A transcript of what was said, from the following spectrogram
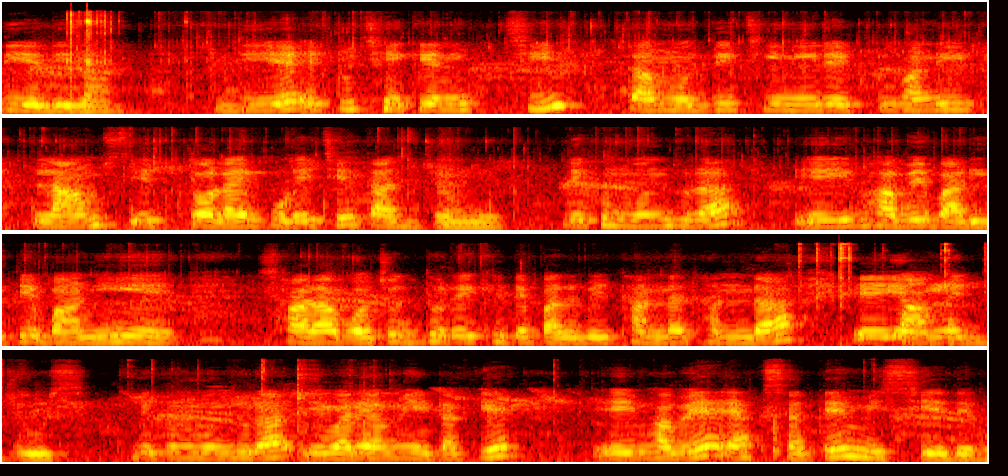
দিয়ে দিলাম। দিয়ে একটু ছেঁকে নিচ্ছি। তার মধ্যে চিনির একটুখানি লামস এর তলায় পড়েছে তার জন্য। দেখুন বন্ধুরা, এইভাবে বাড়িতে বানিয়ে সারা বছর ধরে খেতে পারবে ঠান্ডা ঠান্ডা এই আমের জুস। দেখুন বন্ধুরা, এবারে আমি এটাকে এইভাবে একসাথে মিশিয়ে দেব।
